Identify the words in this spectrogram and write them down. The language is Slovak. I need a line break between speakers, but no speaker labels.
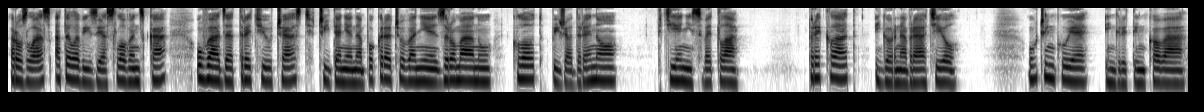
Rozhlas a televízia Slovenska uvádza tretiu časť čítania na pokračovanie z románu Claude Pižad Renault V tieni svetla. Preklad Igor Navrátil. Účinkuje Ingrid Timková.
